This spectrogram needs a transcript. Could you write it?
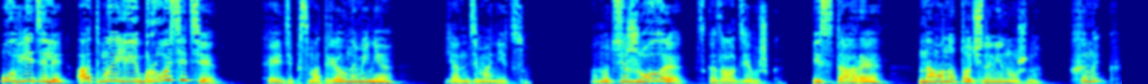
Увидели, отмыли и бросите? Хейди посмотрел на меня. Я на демоницу. «Оно тяжелое», — сказала девушка. «И старое. Нам оно точно не нужно». «Хнык»,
